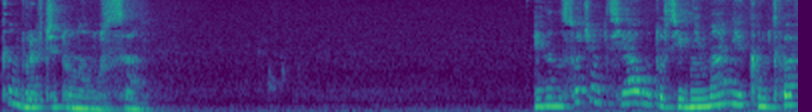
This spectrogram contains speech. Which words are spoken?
към връхчето на носа. И да насочим цялото си внимание към това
